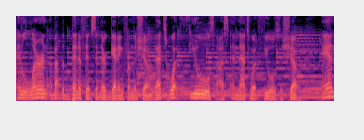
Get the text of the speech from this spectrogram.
and learn about the benefits that they're getting from the show. That's what fuels us and that's what fuels the show. And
